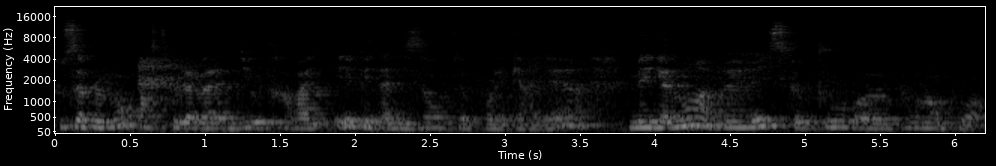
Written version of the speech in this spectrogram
tout simplement parce que la maladie au travail est pénalisante pour les carrières, mais également un vrai risque pour, euh, pour l'emploi.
